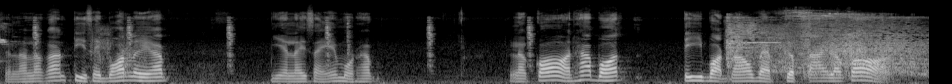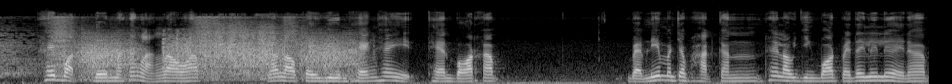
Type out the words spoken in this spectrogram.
เสร็จแล้วเราก็ตีใส่บอสเลยครับ มีอะไรใส่ให้หมดครับ แล้วก็ถ้าบอสตีบอทเราแบบเกือบตายแล้วก็ให้บอทเดินมาข้างหลังเราครับ แล้วเราไปยืนแทงให้แทนบอสครับ แบบนี้มันจะผัดกันให้เรายิงบอสไปได้เรื่อยๆนะครับ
